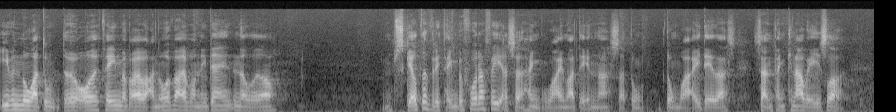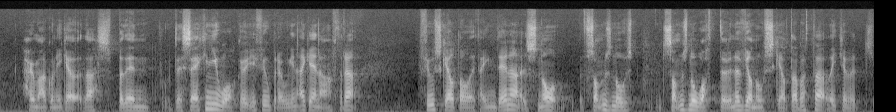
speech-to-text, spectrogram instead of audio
even though I don't do it all the time, if I, I know if I ever need anything, they're there. I'm scared every time before I fight. I sit and think, why am I doing this? I don't don't want to do this. Sit and thinking I ways like, how am I going to get of this? But then the second you walk out, you feel brilliant again after it. I feel scared all the time doing it. It's not if something's no something's not worth doing if you're not scared about it. Like if it's,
